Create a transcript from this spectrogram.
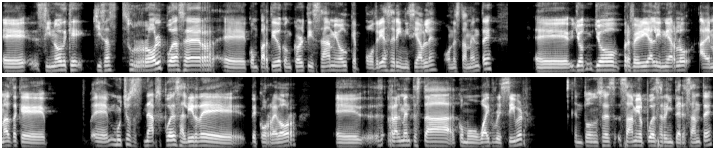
eh, sino de que quizás su rol pueda ser eh, compartido con Curtis Samuel, que podría ser iniciable, honestamente. Eh, yo, yo preferiría alinearlo, además de que muchos snaps puede salir de, de corredor, realmente está como wide receiver, entonces Samuel puede ser interesante.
